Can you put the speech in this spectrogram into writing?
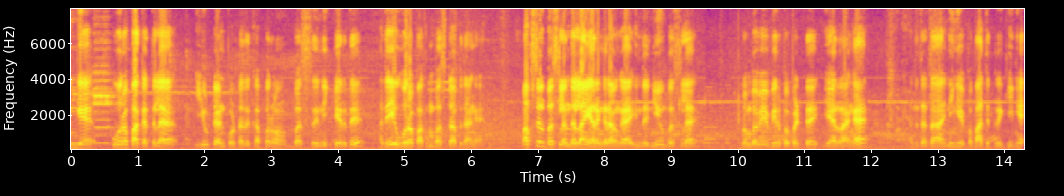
இங்கே ஊரை பக்கத்தில் யூ டர்ன் போட்டதுக்கப்புறம் பஸ்ஸு நிற்கிறது அதே ஊரப்பாக்கம் பஸ் ஸ்டாப் தாங்க. மப்சல் பஸ்ல இருந்தெல்லாம் இறங்குறவங்க இந்த நியூ பஸ்ஸில் ரொம்பவே விருப்பப்பட்டு ஏறுறாங்க. அதை தான் நீங்கள் இப்போ பார்த்துட்டு இருக்கீங்க.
